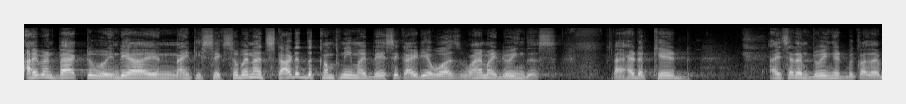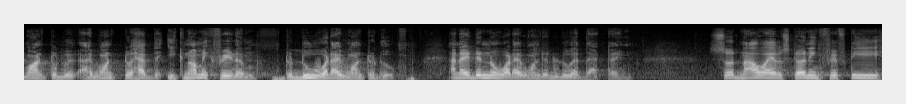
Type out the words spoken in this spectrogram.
I went back to India in 96. So when I started the company, my basic idea was, why am I doing this? I had a kid. I said, I'm doing it because I want to, be, I want to have the economic freedom to do what I want to do. And I didn't know what I wanted to do at that time. So now I was turning 50.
